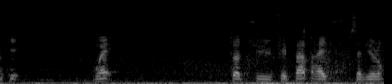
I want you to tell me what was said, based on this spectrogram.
Ok. Ouais. Toi, tu fais pas pareil, tu trouves ça violent?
